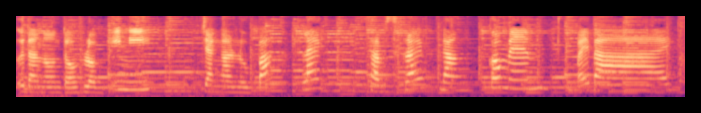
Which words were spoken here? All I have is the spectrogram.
udah nonton vlog ini. Jangan lupa like, subscribe, dan komen. Bye-bye.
